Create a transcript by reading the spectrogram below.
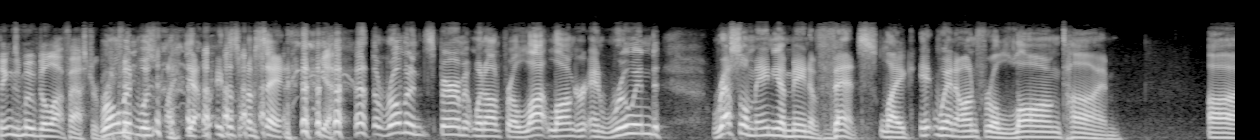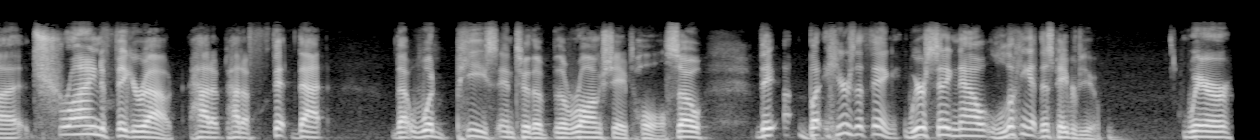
Things moved a lot faster. Roman was, yeah, that's what I'm saying. Yeah. the Roman experiment went on for a lot longer and ruined WrestleMania main events. Like it went on for a long time, uh, trying to figure out how to how to fit that that wood piece into the the wrong shaped hole. So they, but here's the thing: we're sitting now looking at this pay per view, where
